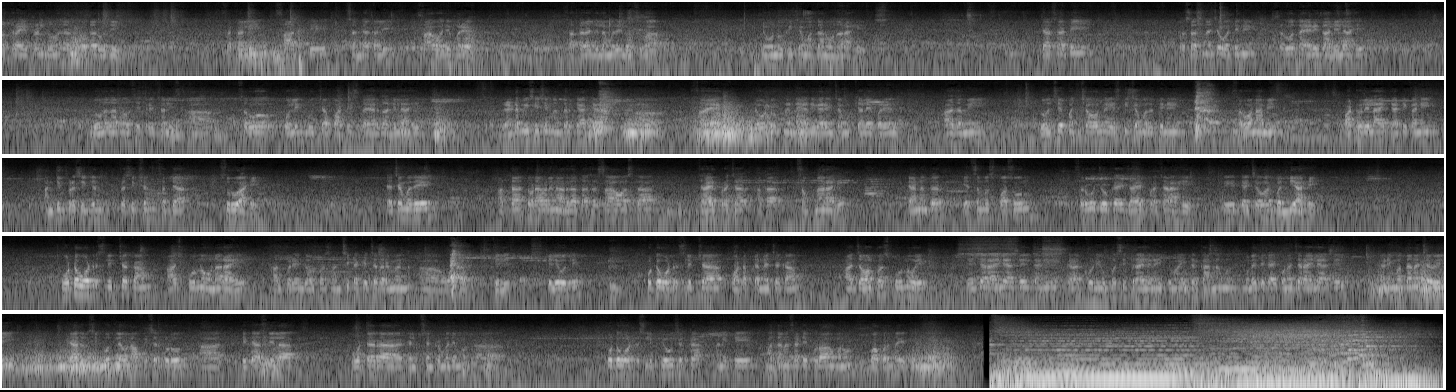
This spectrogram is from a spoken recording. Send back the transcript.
सतरा एप्रिल दोन हजार चौदा रोजी सकाळी सात ते संध्याकाळी सहा वाजेपर्यंत सातारा जिल्ह्यामध्ये लोकसभा निवडणुकीचे मतदान होणार आहे. त्यासाठी प्रशासनाच्या वतीने सर्व तयारी झालेली आहे. दोन हजार नऊशे त्रेचाळीस हा सर्व पोलिंग बूथच्या पार्टीज तयार झालेल्या आहेत रँडमायझेशननंतर त्या त्या सहाय्यक निवडणूक निर्णय अधिकाऱ्यांच्या मुख्यालयापर्यंत आज आम्ही दोनशे पंचावन्न एस टीच्या मदतीने सर्वांना आम्ही पाठवलेलं आहे. त्या ठिकाणी अंतिम प्रशिक्षण प्रशिक्षण सध्या सुरू आहे. त्याच्यामध्ये आत्ता थोड्या वेळानं अर्धा तास सहा वाजता जाहीर प्रचार आता संपणार आहे. त्यानंतर एस एम एसपासून सर्व जो काही जाहीर प्रचार आहे ते त्याच्यावर बंदी आहे. फोटो वॉटर स्लिपचं काम आज पूर्ण होणार आहे. कालपर्यंत जवळपास ऐंशी टक्क्याच्या दरम्यान अ, वाटप केले केले होते. फोटो वॉटर स्लिपच्या वाटप करण्याचे काम आज जवळपास पूर्ण होईल. त्यांच्या राहिल्या असेल त्यांनी घरात कोणी उपस्थित राहिले नाही किंवा इतर कारणामुळे ते काय कोणाच्या राहिल्या असेल आणि मतदानाच्या वेळी त्या दिवशी बूथ लेवल ऑफिसरकडून तिथे असलेला वोटर हेल्प सेंटरमध्ये म- फोटो वॉटर स्लिप घेऊ शकता आणि ते मतदानासाठी पुरावा म्हणून वापरता येतो.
